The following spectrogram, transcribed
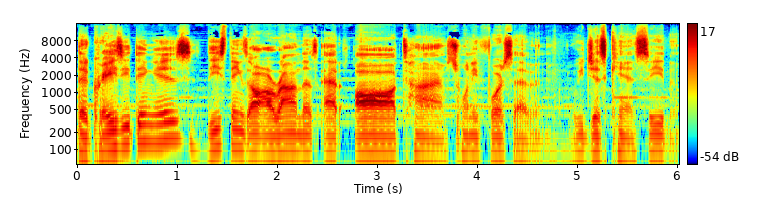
The crazy thing is, these things are around us at all times, 24 7. We just can't see them.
